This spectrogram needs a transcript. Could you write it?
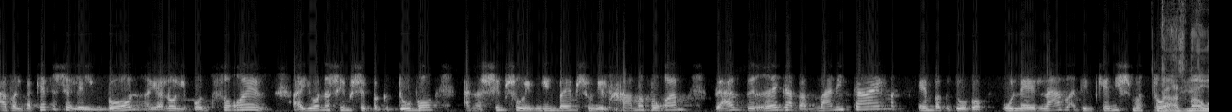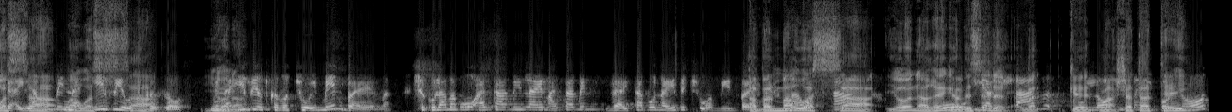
אבל בקטע של עלבון, היה לו עלבון צורב. היו אנשים שבגדו בו, אנשים שהוא האמין בהם, שהוא נלחם עבורם, ואז ברגע, במאני טיים, הם בגדו בו. הוא נעלב עד עמקי נשמתו. ואז מה הוא והיה עשה? בו מה הוא נאיביות עשה? כזאת. מין יונה. נאיביות כזאת שהוא האמין בהם. שכולם אמרו, אל תאמין להם, אל תאמין, והייתה בו נאיבית שהוא האמין בהם. אבל מה הוא עשה? יונה, רגע, הוא בסדר. ישב אבל, כן, מולו מה, עם שתה תה? העלבונות.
